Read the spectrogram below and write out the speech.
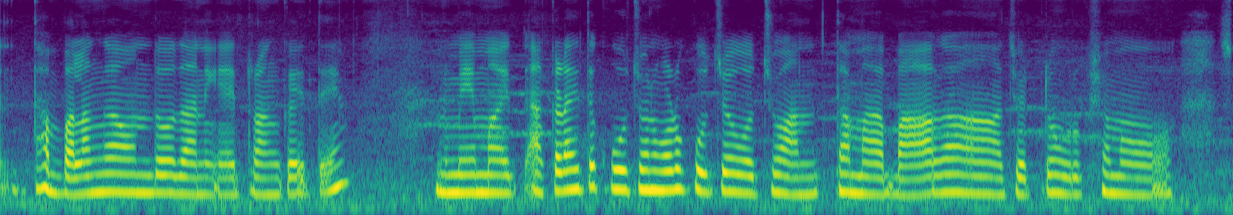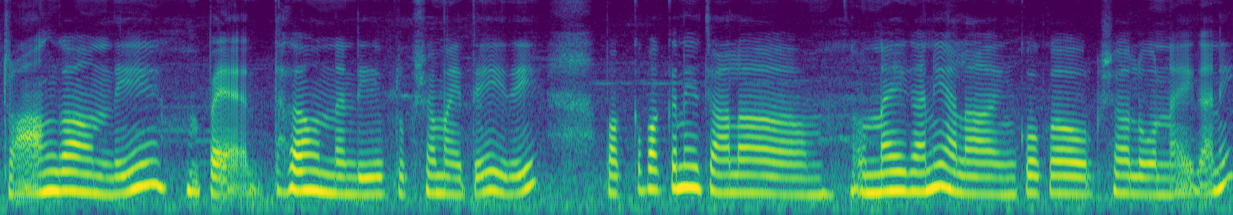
ఎంత బలంగా ఉందో దాని ట్రంక్ అయితే. మేము అయితే అక్కడైతే కూర్చొని కూడా కూర్చోవచ్చు. అంత మా- బాగా చెట్టు వృక్షము స్ట్రాంగ్గా ఉంది. పెద్దగా ఉందండి వృక్షం అయితే ఇది. పక్క పక్కనే చాలా ఉన్నాయి కానీ అలా ఇంకొక వృక్షాలు ఉన్నాయి కానీ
